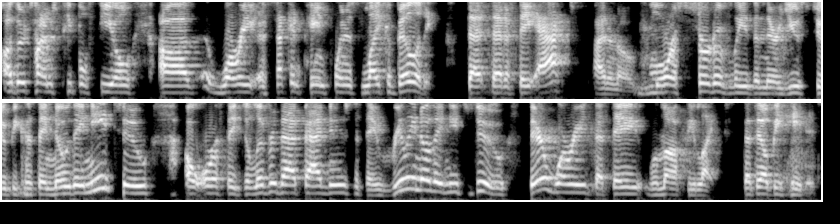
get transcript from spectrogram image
other times people feel uh, worry, a second pain point is likability. That, that if they act I don't know, more assertively than they're used to because they know they need to, uh, or if they deliver that bad news that they really know they need to do, they're worried that they will not be liked, that they'll be hated.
